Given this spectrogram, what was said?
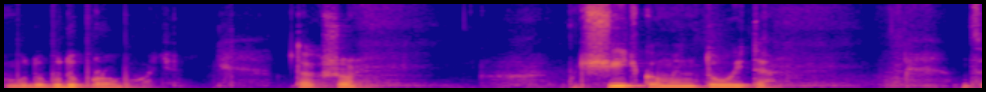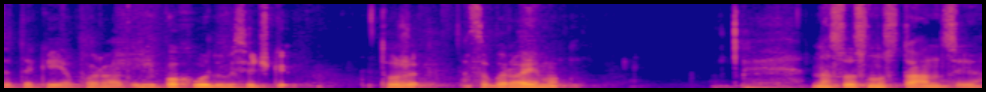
буду, буду пробувати. Так що пишіть, коментуйте. Це такий апарат. І по ходу теж збираємо насосну станцію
